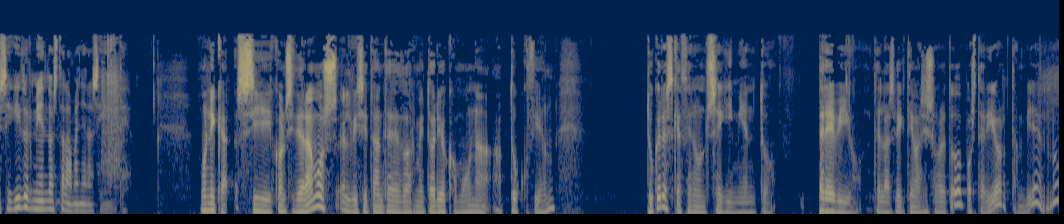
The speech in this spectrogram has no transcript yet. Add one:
seguí durmiendo hasta la mañana siguiente. Mónica, si consideramos el visitante de dormitorio como una abducción, ¿tú crees que hacen un seguimiento previo de las víctimas y sobre todo posterior también, no?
